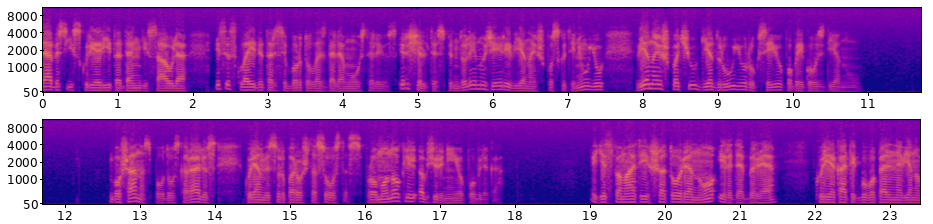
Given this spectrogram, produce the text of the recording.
Debesys, kurie rytą dengi saulę, įsisklaidė tarsi burtų lasdelę maustelėjus ir šilti spinduliai nužėrė vieną iš paskutiniųjų, vieną iš pačių giedrųjų rugsėjo pabaigos dienų. Bošanas, spaudaus karalius, kuriam visur paruoštas sostas, pro monoklį apžiūrinėjo publiką. Jis pamatė Šato Reno ir Debre, kurie ką tik buvo pelnę vieno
